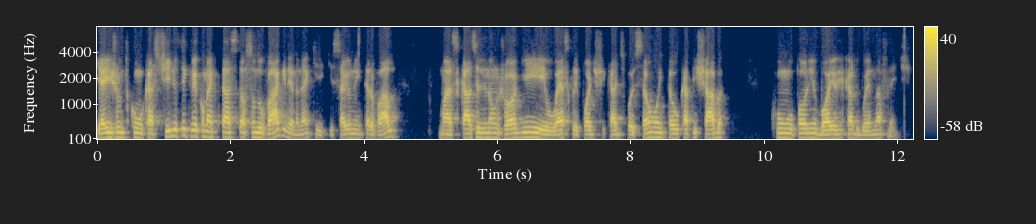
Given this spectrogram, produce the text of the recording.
E aí, junto com o Castilho, tem que ver como é que está a situação do Wagner, né? Que, que saiu no intervalo. Mas caso ele não jogue, o Wesley pode ficar à disposição, ou então o Capixaba com o Paulinho Boy e o Ricardo Bueno na frente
